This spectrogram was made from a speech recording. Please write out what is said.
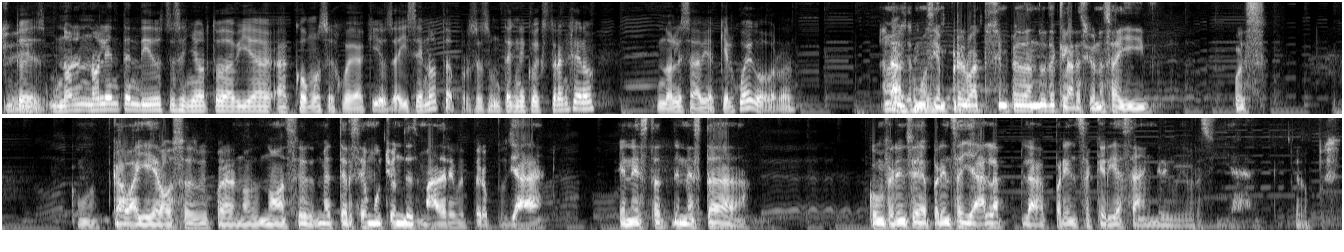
Sí. Entonces, no, no le ha entendido este señor todavía a cómo se juega aquí. O sea, ahí se nota, pues es un técnico extranjero, no le sabe aquí el juego, ¿verdad? Ah, Ah, como siempre el vato siempre dando declaraciones ahí, pues como caballerosas, güey, para no, no hacer, meterse mucho en desmadre, güey, pero pues ya en esta, en esta conferencia de prensa ya la, la prensa quería sangre, güey, ahora sí ya. Pero pues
